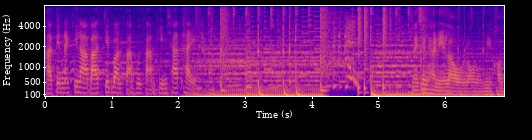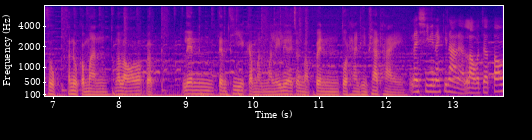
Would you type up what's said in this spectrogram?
ค่ะ เป็นนักกีฬาบาสเกตบอล3คูณ3ทีมชาติไทยค่ะ ในเส้นทางนี้เราเรามีความสุขสนุกกับมัน แล้วเราก็แบบเล่นเต็มที่กับมันมาเรื่อยๆ จนแบบเป็นตัวแทนทีมชาติไทย ในชีวิตนักกีฬาเนี่ยเราจะต้อง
